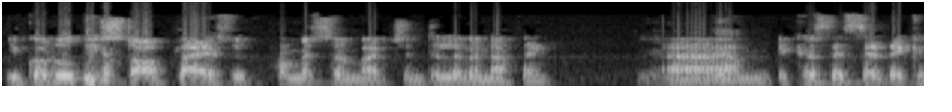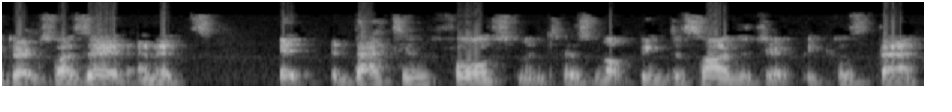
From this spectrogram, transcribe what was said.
You've got all these star players who promise so much and deliver nothing um, because they said they could do X, Y, Z, and it's it, that enforcement has not been decided yet because that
